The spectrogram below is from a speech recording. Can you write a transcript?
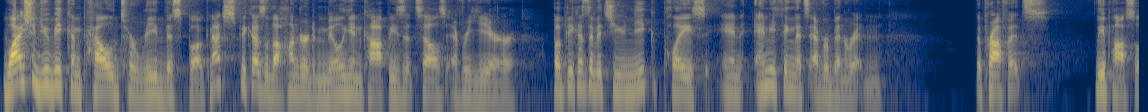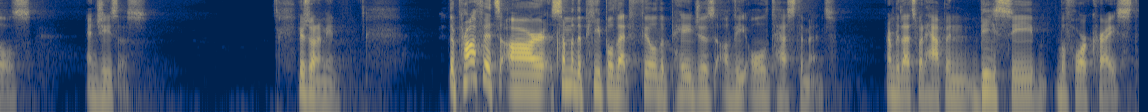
Why should you be compelled to read this book? Not just because of the 100 million copies it sells every year, but because of its unique place in anything that's ever been written the prophets, the apostles, and Jesus. Here's what I mean the prophets are some of the people that fill the pages of the Old Testament. Remember, that's what happened BC, before Christ.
